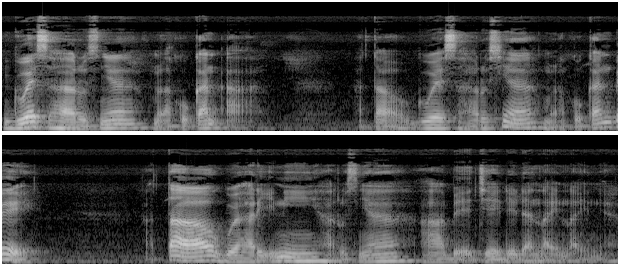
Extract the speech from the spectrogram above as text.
gue seharusnya melakukan A." Atau gue seharusnya melakukan B. Atau gue hari ini harusnya A, B, C, D dan lain-lainnya.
